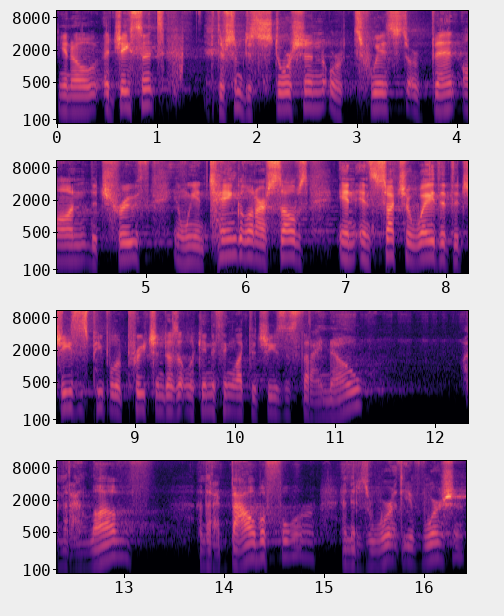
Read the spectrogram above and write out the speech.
you know, adjacent. If there's some distortion or twist or bent on the truth, and we entangle in ourselves in, in such a way that the Jesus people are preaching doesn't look anything like the Jesus that I know and that I love and that I bow before and that is worthy of worship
